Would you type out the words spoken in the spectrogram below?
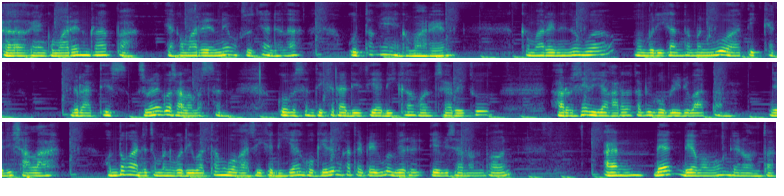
uh, yang kemarin berapa? Yang kemarin ini maksudnya adalah utangnya yang kemarin. Kemarin itu gue memberikan temen gue tiket gratis. Sebenarnya gue salah mesen. Gue pesen tiket Raditya Dika konser itu harusnya di Jakarta tapi gue beli di Batam. Jadi salah. Untung ada teman gue di Batam gue kasih ke dia gue kirim KTP gue biar dia bisa nonton. And then dia mau dia nonton.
